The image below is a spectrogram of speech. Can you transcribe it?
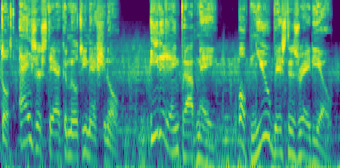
tot ijzersterke multinational. Iedereen praat mee op Nieuw Business Radio.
